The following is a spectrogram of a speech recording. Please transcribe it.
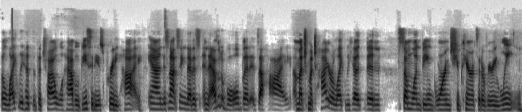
the likelihood that the child will have obesity is pretty high. And it's not saying that it's inevitable, but it's a high, a much, much higher likelihood than someone being born to parents that are very lean.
